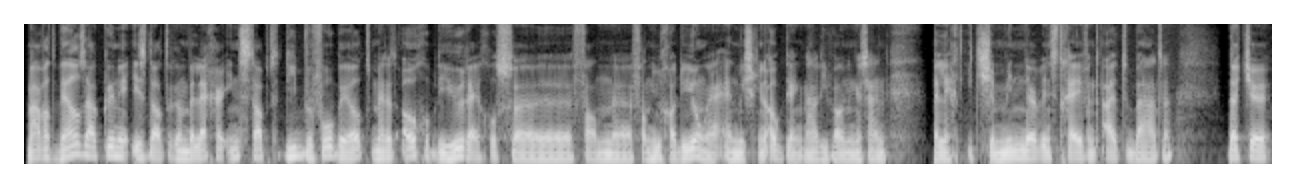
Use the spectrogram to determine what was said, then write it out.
Maar wat wel zou kunnen is dat er een belegger instapt die bijvoorbeeld met het oog op die huurregels uh, van, uh, van Hugo de Jonge en misschien ook denkt, nou die woningen zijn wellicht ietsje minder winstgevend uit te baten. Dat je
